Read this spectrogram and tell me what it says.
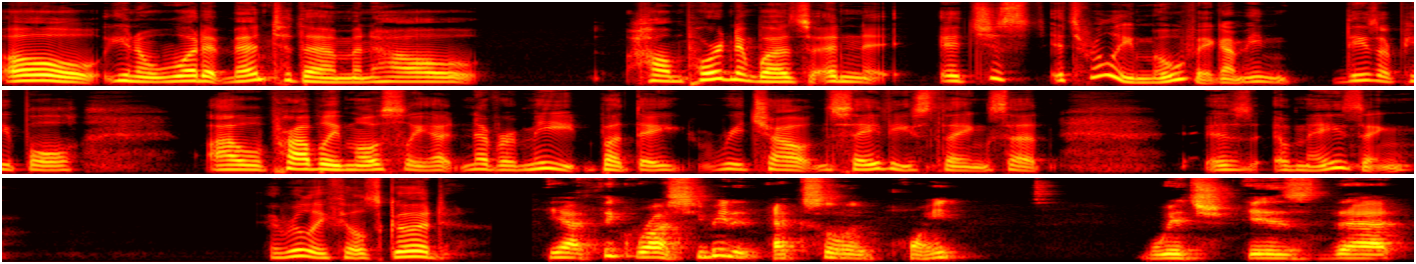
"Oh, you know what it meant to them and how." How important it was and it's just it's really moving. I mean, these are people I will probably mostly never meet, but they reach out and say these things that is amazing. It really feels good. Yeah, I think Ross, you made an excellent point, which is that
